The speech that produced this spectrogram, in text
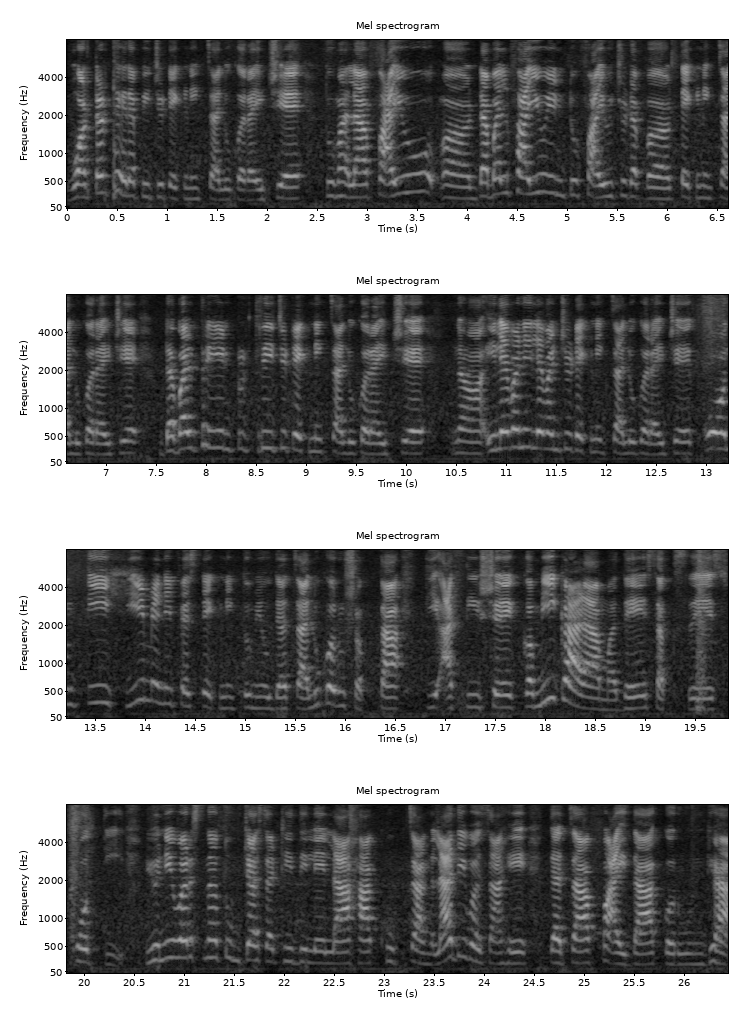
वॉटर थेरपीची टेक्निक चालू करायची आहे तुम्हाला फायू डबल फायू इंटू फायूची डब टेक्निक चालू करायची आहे डबल थ्री इंटू थ्रीची टेक्निक चालू करायची आहे इलेवन इलेवनची टेक्निक चालू करायची आहे. कोणतीही मेनिफेस्ट टेक्निक तुम्ही उद्या चालू करू शकता. ती अतिशय कमी काळामध्ये सक्सेस होती. युनिवर्सनं तुमच्यासाठी दिलेला हा खूप चांगला दिवस आहे. त्याचा फायदा करून घ्या.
